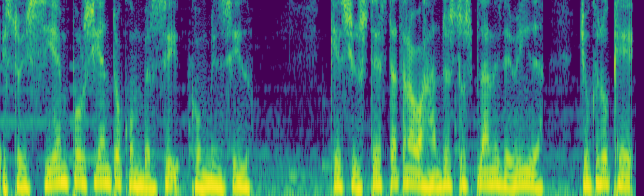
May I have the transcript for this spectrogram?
estoy 100% convencido que si usted está trabajando estos planes de vida, yo creo que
